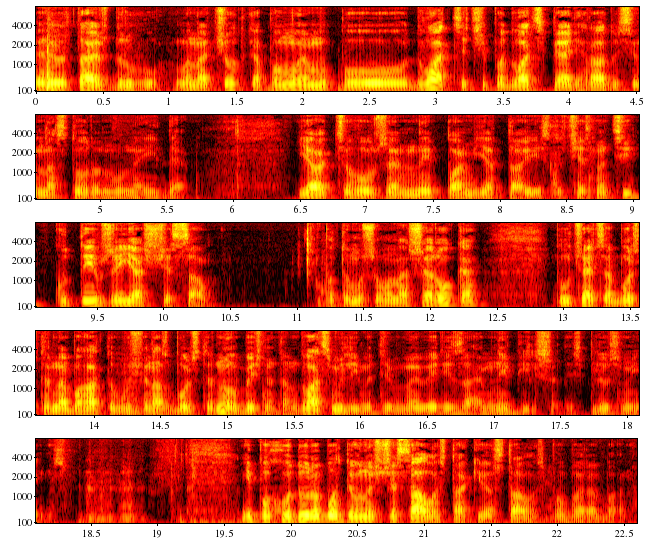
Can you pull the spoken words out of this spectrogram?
перевертаєш другу. Вона чітка, по-моєму, по 20 чи по 25 градусів на сторону в неї йде. Я цього вже не пам'ятаю, якщо чесно. Ці кути вже я щесав. Тому що вона широка. Получається, больстер набагато вужче. У нас больстер, ну, обично там 20 мм ми вирізаємо, не більше, десь плюс-мінус. І по ходу роботи воно щесалось, так і осталось по барабану.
